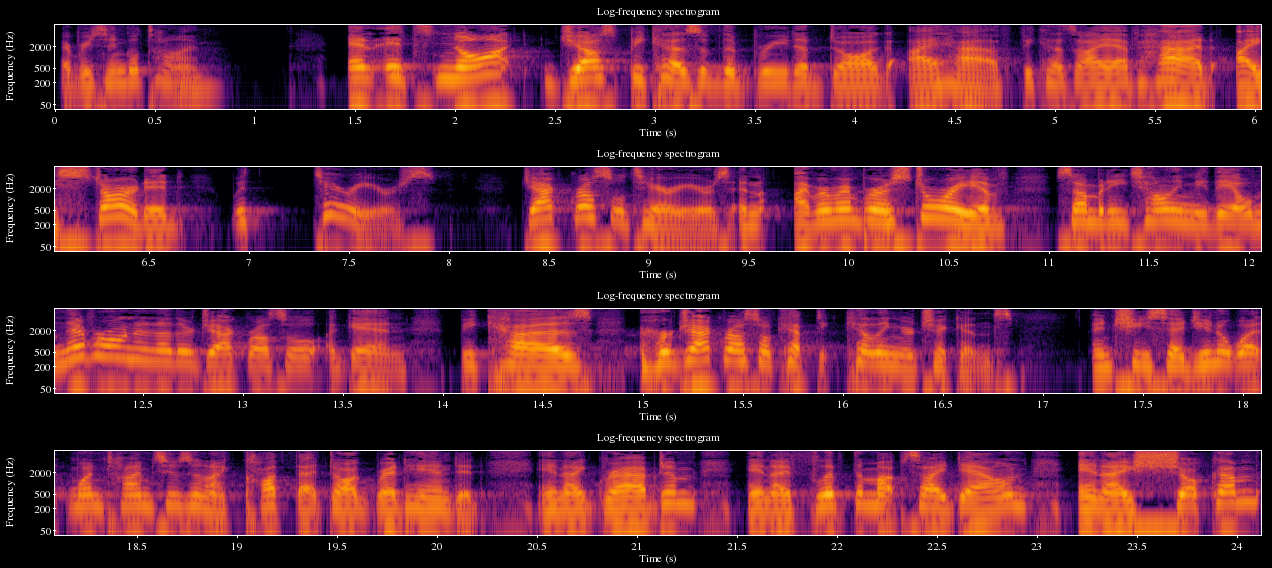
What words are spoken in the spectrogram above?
Every single time. And it's not just because of the breed of dog I have, because I have had, I started with terriers. Jack Russell Terriers. And I remember a story of somebody telling me they'll never own another Jack Russell again because her Jack Russell kept killing her chickens. And she said, You know what? One time, Susan, I caught that dog red handed and I grabbed him and I flipped him upside down and I shook him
